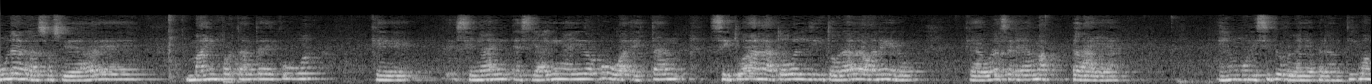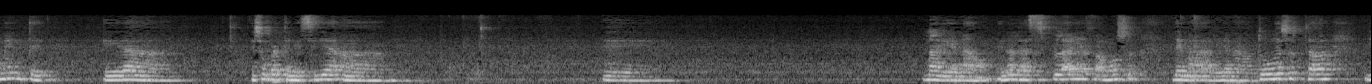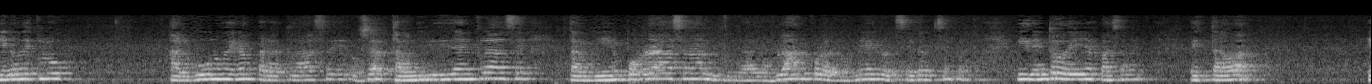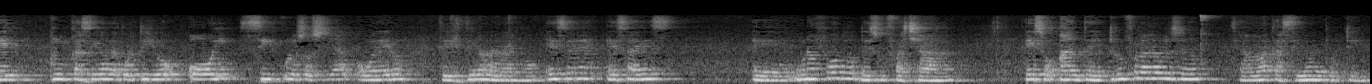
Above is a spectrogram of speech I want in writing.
una de las sociedades más importantes de Cuba, que si, alguien ha ido a Cuba, están situadas a todo el litoral habanero, que ahora se le llama Playa. Es un municipio playa, pero antiguamente era, eso pertenecía a eh, Marianao, eran las playas famosas de Marianao. Todo eso estaba lleno de club, algunos eran para clases, o sea, estaban divididas en clases, también por raza, la de los blancos, la de los negros, etcétera, etcétera. Y dentro de ellas pasan, estaba el Club Casino Deportivo, hoy Círculo Social Obrero Cristino Naranjo. Esa, esa es eh, una foto de su fachada. Eso, antes del triunfo de la revolución, se llamaba Casino Deportivo.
